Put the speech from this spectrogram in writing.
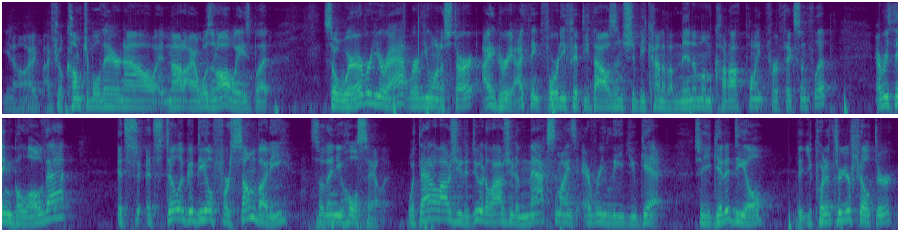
You know, I, I feel comfortable there now. And not, I wasn't always, but so wherever you're at, wherever you want to start, I agree. I think 40, 50,000 should be kind of a minimum cutoff point for a fix and flip. Everything below that, it's, it's still a good deal for somebody. So then you wholesale it. What that allows you to do, it allows you to maximize every lead you get. So you get a deal that you put it through your filter.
